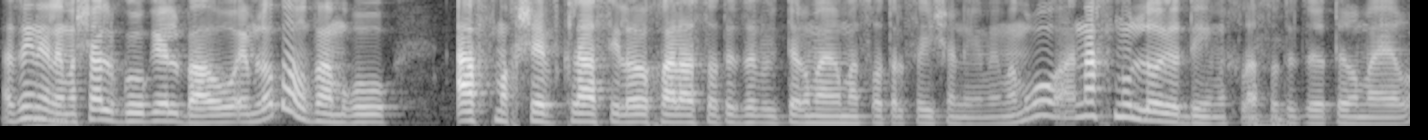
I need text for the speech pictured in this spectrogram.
אז הנה, למשל גוגל באו, הם לא באו ואמרו, אף מחשב קלאסי לא יוכל לעשות את זה יותר מהר מעשרות אלפי שנים. הם אמרו, אנחנו לא יודעים איך לעשות את זה יותר מהר,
